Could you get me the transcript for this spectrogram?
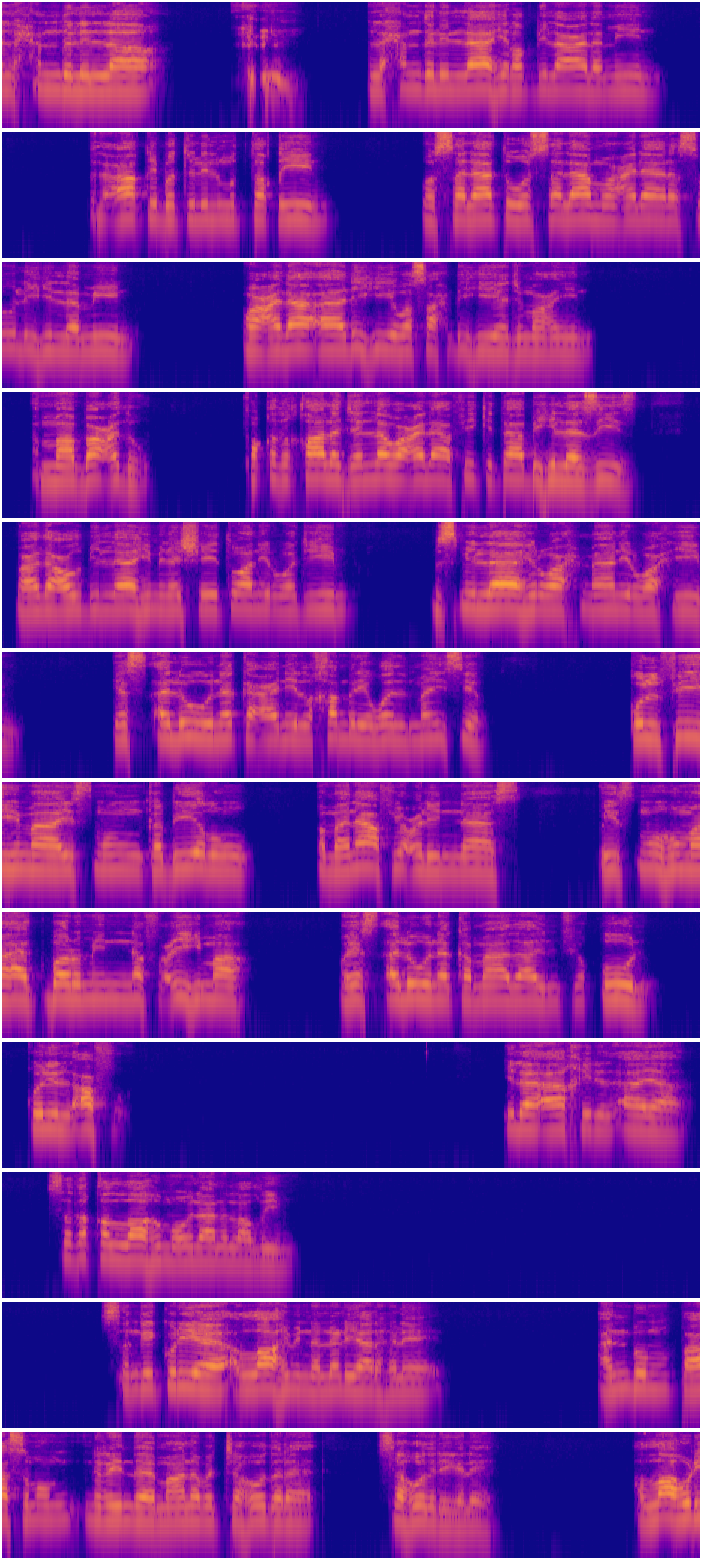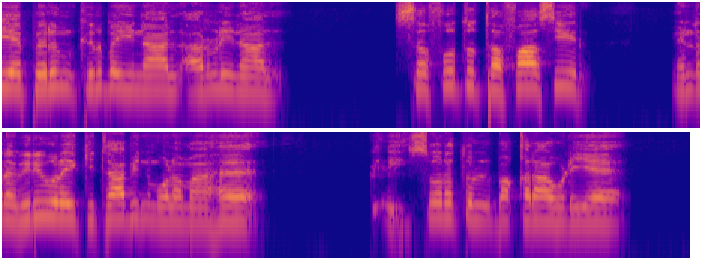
الحمد لله. الحمد لله رب العالمين. والعاقبة للمتقين. والصلاة والسلام على رسوله الأمين. وعلى آله وصحبه أجمعين. أما بعد فقد قال جل وعلا في كتابه العزيز بعد أعوذ بالله من الشيطان الرجيم. بسم الله الرحمن الرحيم. يسألونك عن الخمر والميسر. قل فيهما اسم كبير ومنافع للناس واسمهما أكبر من نفعهما ويسألونك ماذا ينفقون قل العفو إلى آخر الآية صدق الله مولانا العظيم சங்கைக்குரிய அல்லாஹுவின் நல்லடியார்களே அன்பும் பாசமும் நிறைந்த மாணவ சகோதர சகோதரிகளே அல்லாஹுடைய பெரும் கிருபையினால் அருளினால் சஃபூத்து தஃபாசீர் என்ற விரிவுரை கிதாபின் மூலமாக சூரத்துல் பக்ராவுடைய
